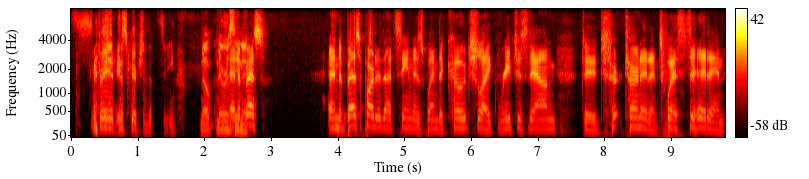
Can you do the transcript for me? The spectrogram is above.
straight up description of the scene. Nope, never And seen the it. best and the best part of that scene is when the coach like reaches down to tur turn it and twist it and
